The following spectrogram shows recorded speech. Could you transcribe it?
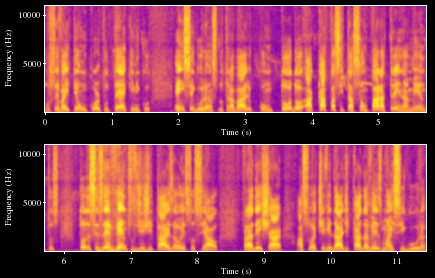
Você vai ter um corpo técnico em segurança do trabalho com toda a capacitação para treinamentos, todos esses eventos digitais ao e-social para deixar a sua atividade cada vez mais segura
